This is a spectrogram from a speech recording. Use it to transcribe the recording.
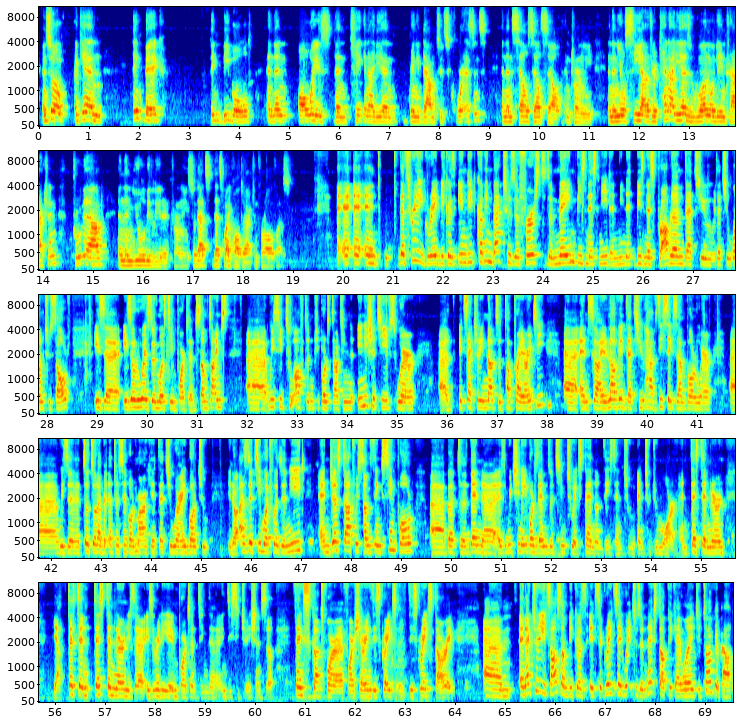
And so again, think big, think be bold, and then always then take an idea and bring it down to its core essence, and then sell, sell, sell internally. And then you'll see out of your 10 ideas, one will gain traction, prove it out, and then you will be the leader internally. So that's that's my call to action for all of us and that's really great because indeed coming back to the first the main business need and business problem that you that you want to solve is uh, is always the most important sometimes uh, we see too often people starting initiatives where uh, it's actually not the top priority uh, and so i love it that you have this example where uh, with a total addressable market that you were able to you know ask the team what was the need and just start with something simple uh, but then, as, which enables then the team to expand on this and to and to do more and test and learn. Yeah, test and test and learn is is really important in the in this situation. So, thanks Scott for uh, for sharing this great this great story. Um, and actually, it's awesome because it's a great segue to the next topic I wanted to talk about,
